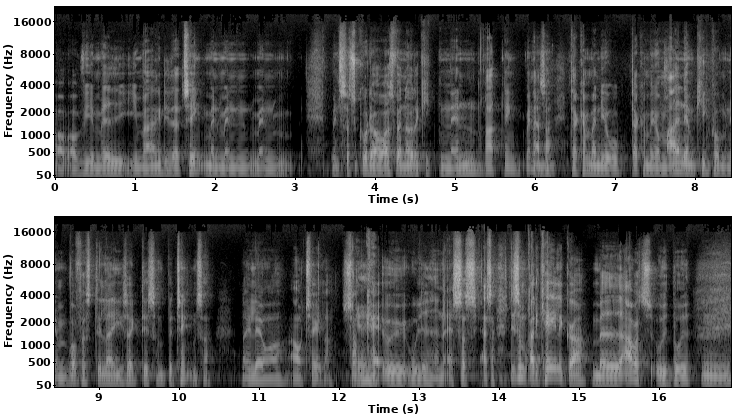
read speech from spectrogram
og, og vi er med i, i mange af de der ting, men, men, men, men så skulle der jo også være noget, der gik den anden retning. Men altså, mm. der kan man jo, der kan man jo meget nemt kigge på, men jamen, hvorfor stiller I så ikke det som betingelser? Når I laver aftaler, som yeah. kan øge uligheden. Altså, altså, ligesom radikale gør med arbejdsudbud, mm.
